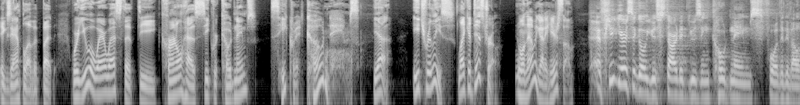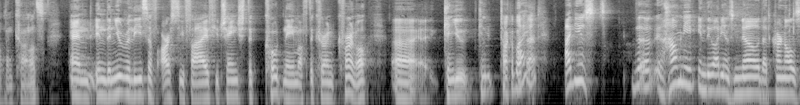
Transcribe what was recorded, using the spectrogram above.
example of it. But were you aware, Wes, that the kernel has secret code names? Secret code names. Yeah. Each release, like a distro. Well, now we got to hear some. A few years ago, you started using code names for the development kernels. And in the new release of RC5, you changed the code name of the current kernel. Uh, can you can you talk about I, that? I've used the, how many in the audience know that kernels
